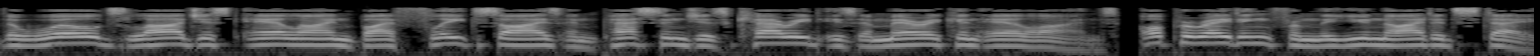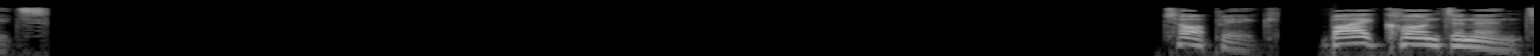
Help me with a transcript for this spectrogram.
The world's largest airline by fleet size and passengers carried is American Airlines, operating from the United States. By continent.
